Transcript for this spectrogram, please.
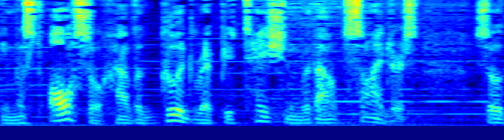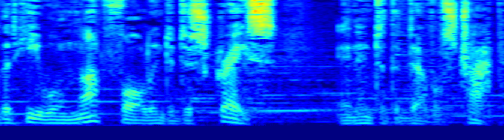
He must also have a good reputation with outsiders, so that he will not fall into disgrace and into the devil's trap.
